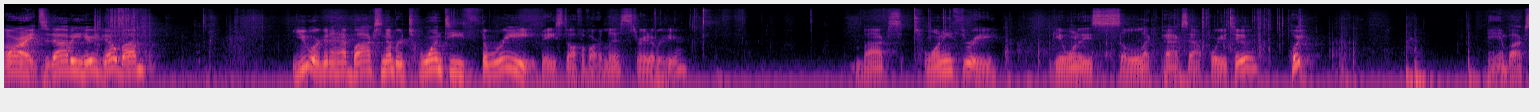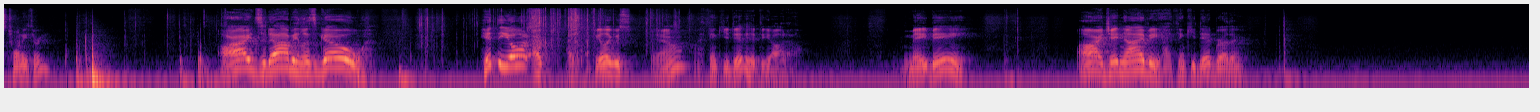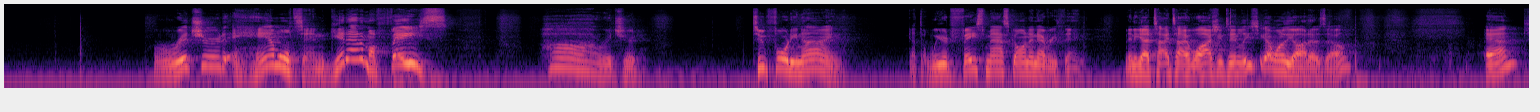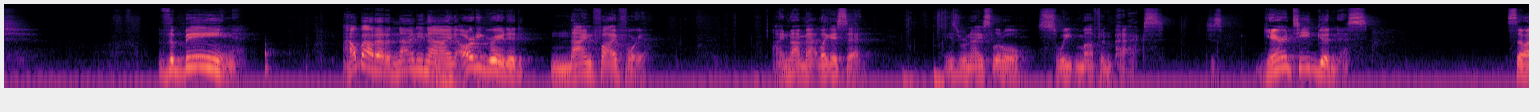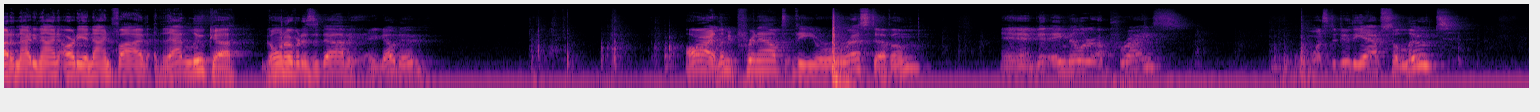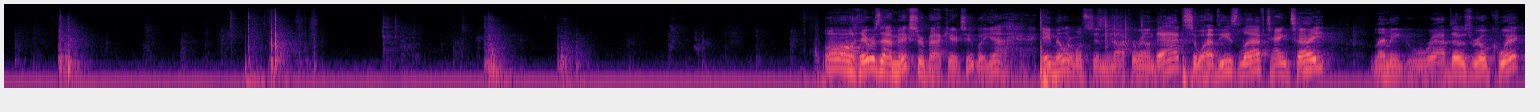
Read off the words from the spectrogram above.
All right, Zadabi, here you go, bub. You are going to have box number 23 based off of our list right over here. Box 23. Get one of these select packs out for you, too. Hoi! And box 23. All right, Zadabi, let's go. Hit the auto. Oh, I feel like we, yeah, I think you did hit the auto. Maybe. All right, Jaden Ivey. I think you did, brother. Richard Hamilton. Get out of my face. Ah, oh, Richard. 249. Got the weird face mask on and everything. Then you got TyTy Washington. At least you got one of the autos, though. And the Bean. How about out of 99, already graded, 9.5 for you? I'm not mad. Like I said, these were nice little sweet muffin packs. Just guaranteed goodness. So out of 99, already a 9.5. That Luka going over to Zadabi. There you go, dude. All right, let me print out the rest of them and get A. Miller a price. Wants to do the absolute. Oh, there was that mixer back here too, but yeah, A. Miller wants to knock around that. So we'll have these left. Hang tight. Let me grab those real quick.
